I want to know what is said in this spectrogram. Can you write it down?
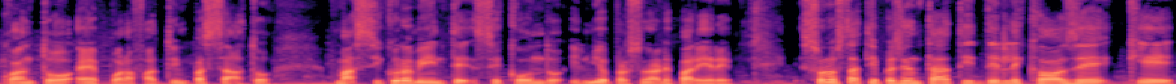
quanto Apple ha fatto in passato, ma sicuramente, secondo il mio personale parere, sono stati presentati delle cose che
